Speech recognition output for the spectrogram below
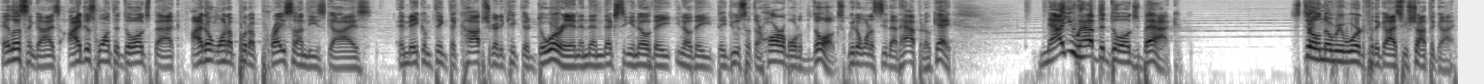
Hey, listen, guys, I just want the dogs back. I don't want to put a price on these guys and make them think the cops are going to kick their door in, and then next thing you know, they you know they they do something horrible to the dogs. We don't want to see that happen. Okay, now you have the dogs back. Still no reward for the guys who shot the guy.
